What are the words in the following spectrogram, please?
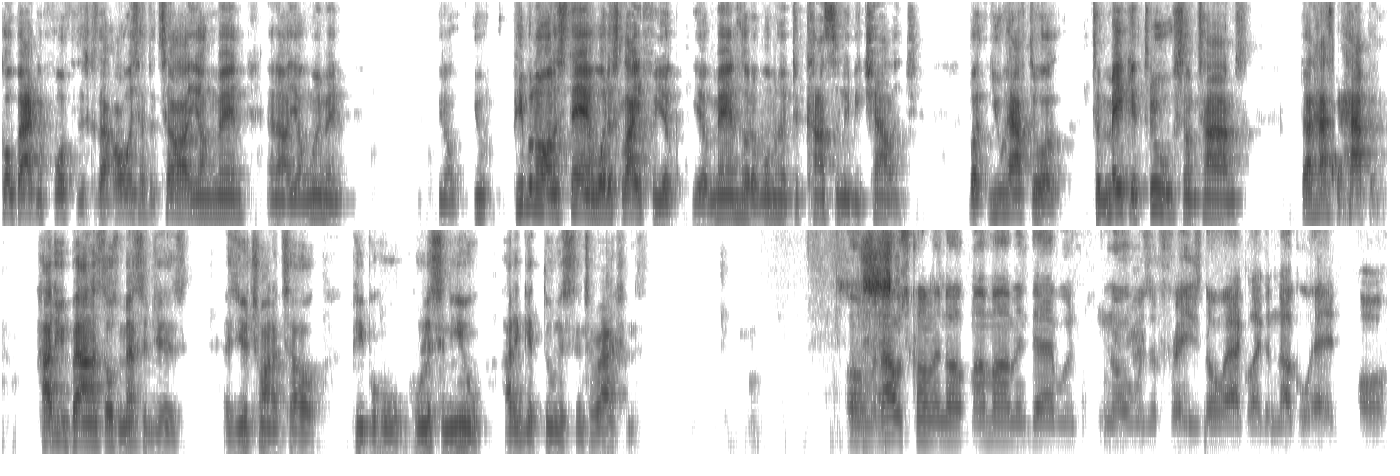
go back and forth with this because I always have to tell our young men and our young women, you know, you people don't understand what it's like for your your manhood or womanhood to constantly be challenged. But you have to uh, to make it through. Sometimes that has to happen. How do you balance those messages as you're trying to tell people who who listen to you how to get through this interactions? Um, when I was coming up, my mom and dad would, you know, it was a phrase, don't act like a knucklehead or,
